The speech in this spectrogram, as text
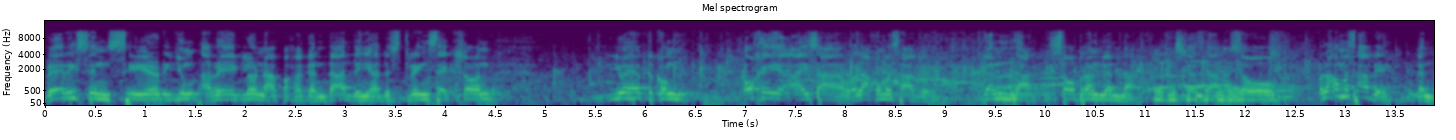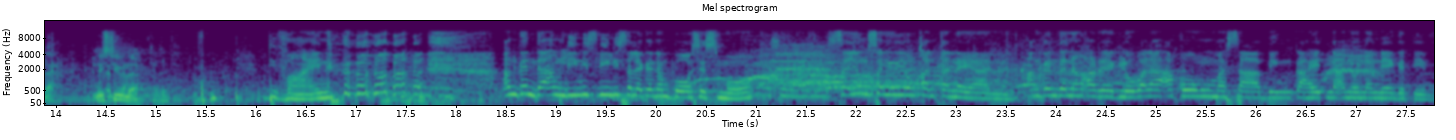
Very sincere. Yung areglo, napakaganda. Then you had the string section. You have to con... Okay, Aiza, wala akong masabi. Ganda. Sobrang ganda. Thank you. Ganda. Thank you very So, wala akong masabi. Maganda. Miss. Yula. Divine. ang ganda, ang linis-linis talaga ng boses mo. Sayong-sayo yung kanta na yan. Ang ganda ng areglo, wala akong masabing kahit na ano na negative.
